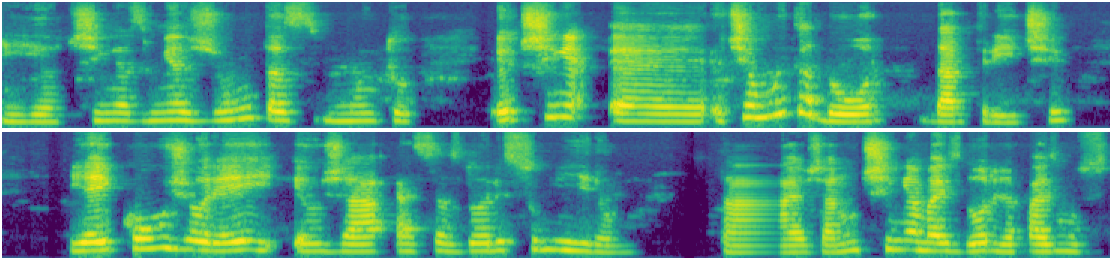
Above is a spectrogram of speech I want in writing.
E eu tinha as minhas juntas muito eu tinha é, eu tinha muita dor da artrite. E aí com o jorei, eu já essas dores sumiram tá? Eu já não tinha mais dor, já faz uns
